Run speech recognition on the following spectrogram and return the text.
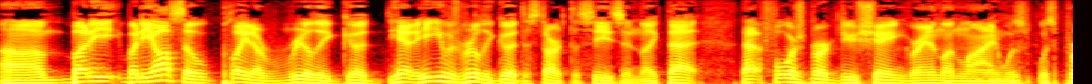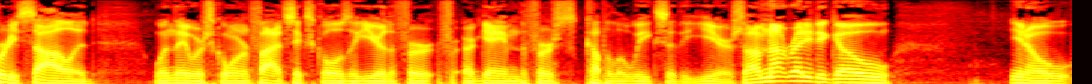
Um, but he but he also played a really good. He had, he was really good to start the season. Like that that Forsberg Duchene Granlund line was was pretty solid when they were scoring five six goals a year the first a game the first couple of weeks of the year. So I'm not ready to go you know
